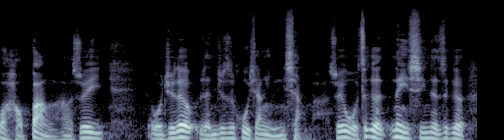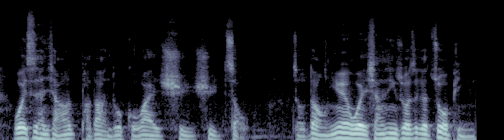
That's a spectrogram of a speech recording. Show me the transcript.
哇，好棒啊！所以我觉得人就是互相影响嘛，所以我这个内心的这个，我也是很想要跑到很多国外去去走走动，因为我也相信说这个作品。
